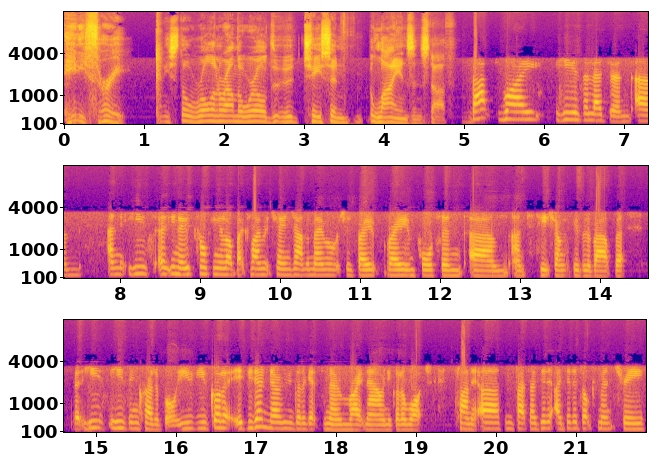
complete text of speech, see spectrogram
Eighty three, and he's still rolling around the world uh, chasing lions and stuff. That's why he is a legend. Um, and he's, uh, you know, he's talking a lot about climate change at the moment, which is very, very important um, and to teach young people about. But, but he's he's incredible. You you've got to if you don't know him, you've got to get to know him right now, and you've got to watch Planet Earth. In fact, I did I did a documentary.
